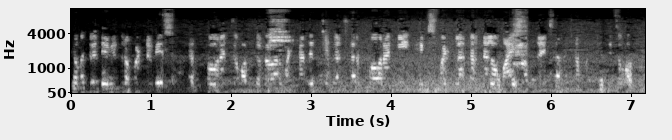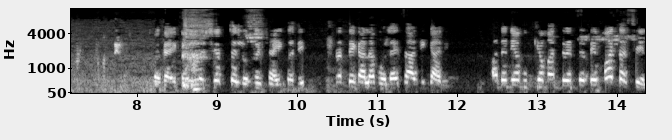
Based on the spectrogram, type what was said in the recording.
मुख्यमंत्री देवेंद्र फडणवीस शरद पवारांच्या वक्तव्यावर म्हणतात शरद पवारांनी एक्स म्हटला तर त्याला वाय समजायचं अशा पद्धतीचं वक्तव्य. बघा एक सशक्त लोकशाहीमध्ये प्रत्येकाला बोलायचा अधिकार आहे. माननीय मुख्यमंत्र्यांचं ते मत असेल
